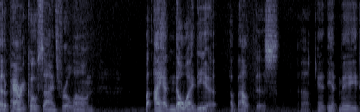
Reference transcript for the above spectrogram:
that a parent co-signs for a loan, but I had no idea about this, uh, and it made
